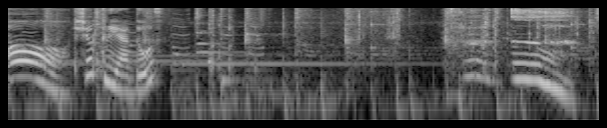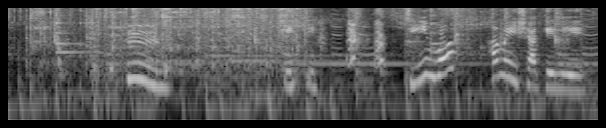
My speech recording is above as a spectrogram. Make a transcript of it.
ओह, शुक्रिया दोस्त। टीम वर्क हमेशा के लिए।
